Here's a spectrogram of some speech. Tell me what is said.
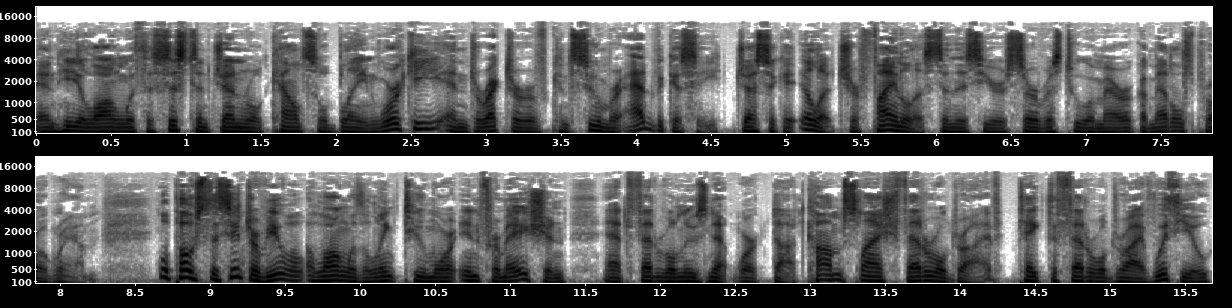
And he, along with Assistant General Counsel Blane Workie and Director of Consumer Advocacy Jessica Illich, are finalists in this year's Service to America Medals program. We'll post this interview along with a link to more information at federalnewsnetwork.com slash Federal Drive. Take the Federal Drive with you.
